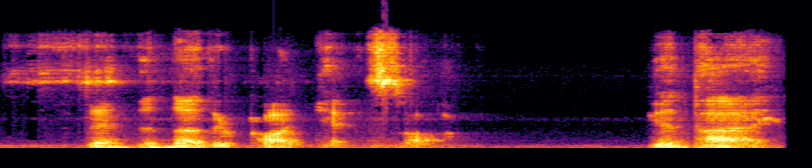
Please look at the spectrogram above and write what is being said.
send another podcast off. Goodbye.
